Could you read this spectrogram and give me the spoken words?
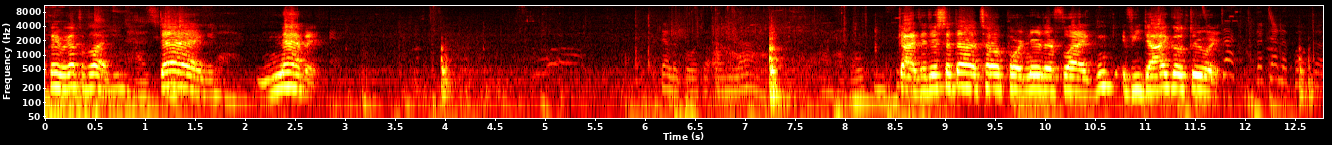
Okay, we got the flag. Dag. the flag. Nabbit. Teleporter online. I have opened. Guys, I just set down a teleport near their flag. If you die, go through it. Protect the teleporter.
